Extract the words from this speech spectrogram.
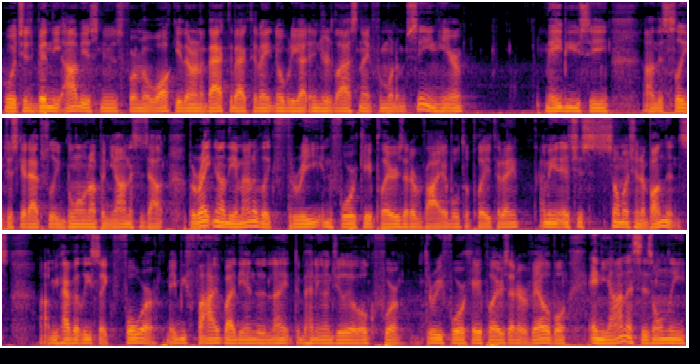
which has been the obvious news for Milwaukee. They're on a back-to-back tonight. Nobody got injured last night, from what I'm seeing here. Maybe you see uh, the slate just get absolutely blown up and Giannis is out. But right now, the amount of like three and four K players that are viable to play today, I mean, it's just so much in abundance. Um, you have at least like four, maybe five by the end of the night, depending on Jahlil Okafor, three, four K players that are available. And Giannis is only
